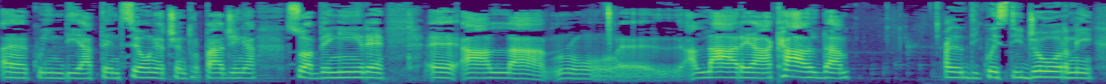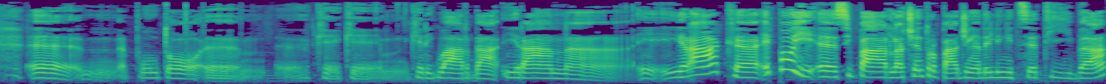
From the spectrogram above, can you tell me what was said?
eh, quindi attenzione a centropagina su avvenire eh, alla, mh, mm, eh, all'area calda di questi giorni eh, appunto eh, che, che, che, riguarda Iran e Iraq. E poi eh, si parla a centropagina dell'iniziativa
